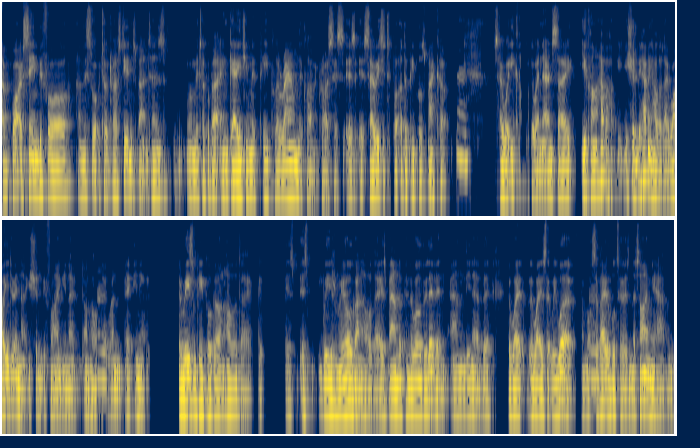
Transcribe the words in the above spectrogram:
uh, what I've seen before, and this is what we talk to our students about in terms of when we talk about engaging with people around the climate crisis, is it's so easy to put other people's back up. Mm. So what you can't go in there and say you can't have a you shouldn't be having a holiday. Why are you doing that? You shouldn't be flying, you know, on holiday. Mm. When eh, you know the reason people go on holiday is is we even we all go on holiday is bound up in the world we live in and you know the the way the ways that we work and what's mm. available to us and the time we have and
